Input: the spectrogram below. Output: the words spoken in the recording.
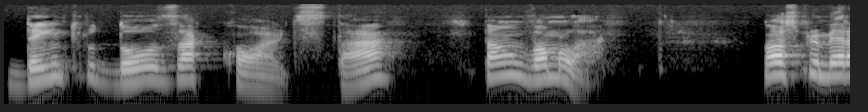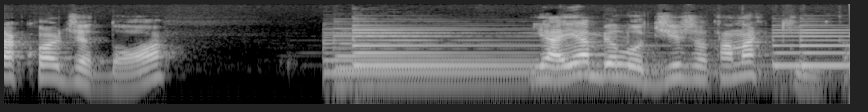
dentro dos acordes, tá? Então, vamos lá. Nosso primeiro acorde é Dó. E aí a melodia já está na quinta. Ó.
